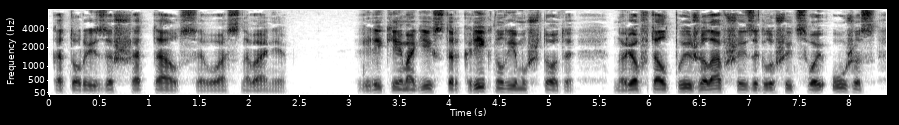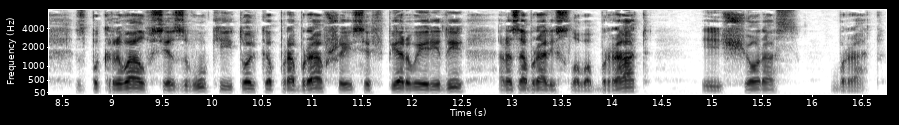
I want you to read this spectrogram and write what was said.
который зашатался у основания. Великий магистр крикнул ему что-то, но рев толпы, желавшей заглушить свой ужас, покрывал все звуки, и только пробравшиеся в первые ряды разобрали слово «брат» и еще раз «брат».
